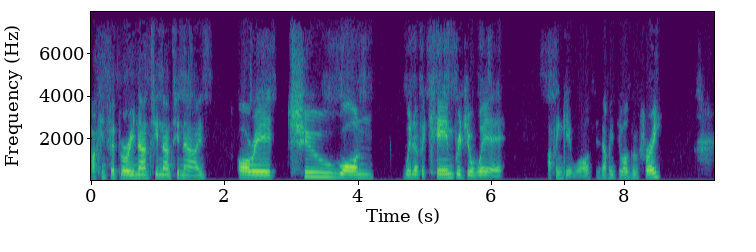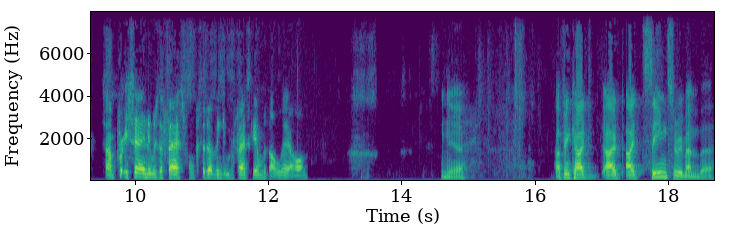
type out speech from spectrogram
back in February 1999, or a two-one win over Cambridge away. I think it was. I think 2003. So I'm pretty certain it was the first one because I don't think my first game was that late on. Yeah, I think I I I seem to remember.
